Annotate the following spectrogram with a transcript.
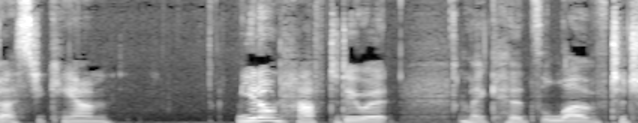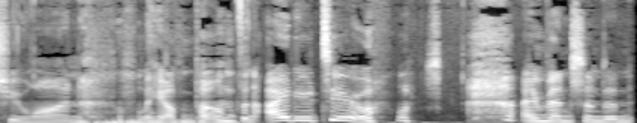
best you can. You don't have to do it. My kids love to chew on lamb bones, and I do too, which I mentioned in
